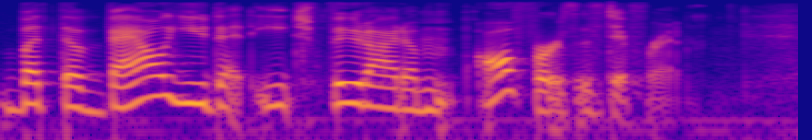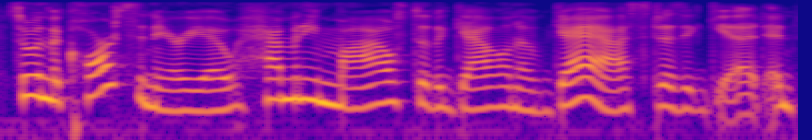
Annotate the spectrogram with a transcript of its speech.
but the value that each food item offers is different. So, in the car scenario, how many miles to the gallon of gas does it get, and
